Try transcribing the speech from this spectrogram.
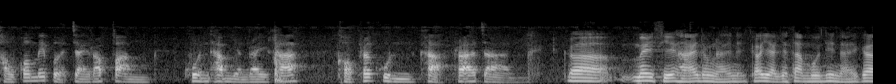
เขาก็ไม่เปิดใจรับฟัง ควรทำอย่างไรคะ ขอบพระคุณค่ะ พระอาจารย์ ก็ไม่เสียหายตรงไหนเนี่ยเขาอยากจะทำบุญที่ไหนก็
